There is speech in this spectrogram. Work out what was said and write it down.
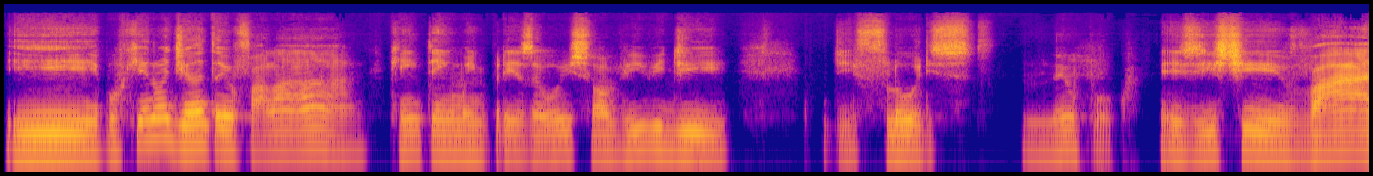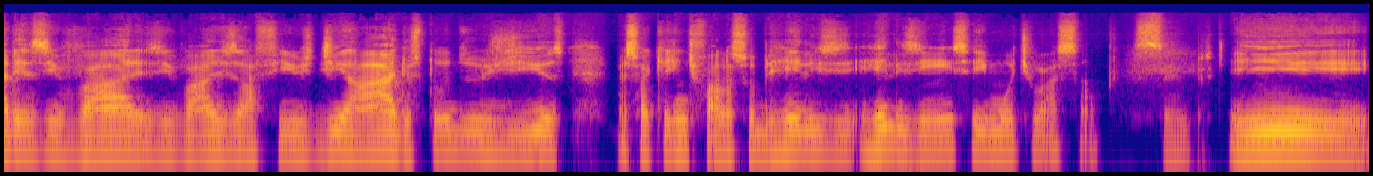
E porque não adianta eu falar, ah, quem tem uma empresa hoje só vive de, de flores. Nem um pouco. Existe várias e várias e vários desafios diários, todos os dias, mas só que a gente fala sobre resiliência e motivação. Sempre. E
